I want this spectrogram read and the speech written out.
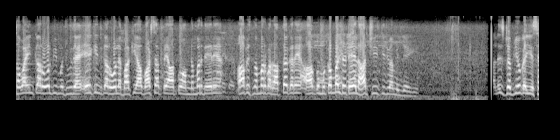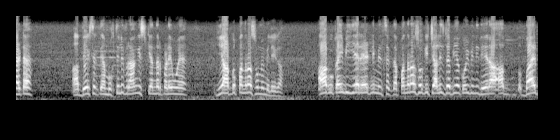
सवा इंच का रोल भी मौजूद है, एक इंच का रोल है, बाकी आप व्हाट्सएप पे आपको हम नंबर दे रहे हैं, आप इस नंबर पर रबता करें, आपको मुकम्मल डिटेल हर चीज़ की जो है मिल जाएगी। चालीस डब्बियों का ये सेट है, आप देख सकते हैं, मुख्तलिफ़ रंग इसके अंदर पड़े हुए हैं, ये आपको पंद्रह सौ में मिलेगा। आपको कहीं भी ये रेट नहीं मिल सकता, पंद्रह सौ की चालीस डब्बियाँ कोई भी नहीं दे रहा, आप बाहर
